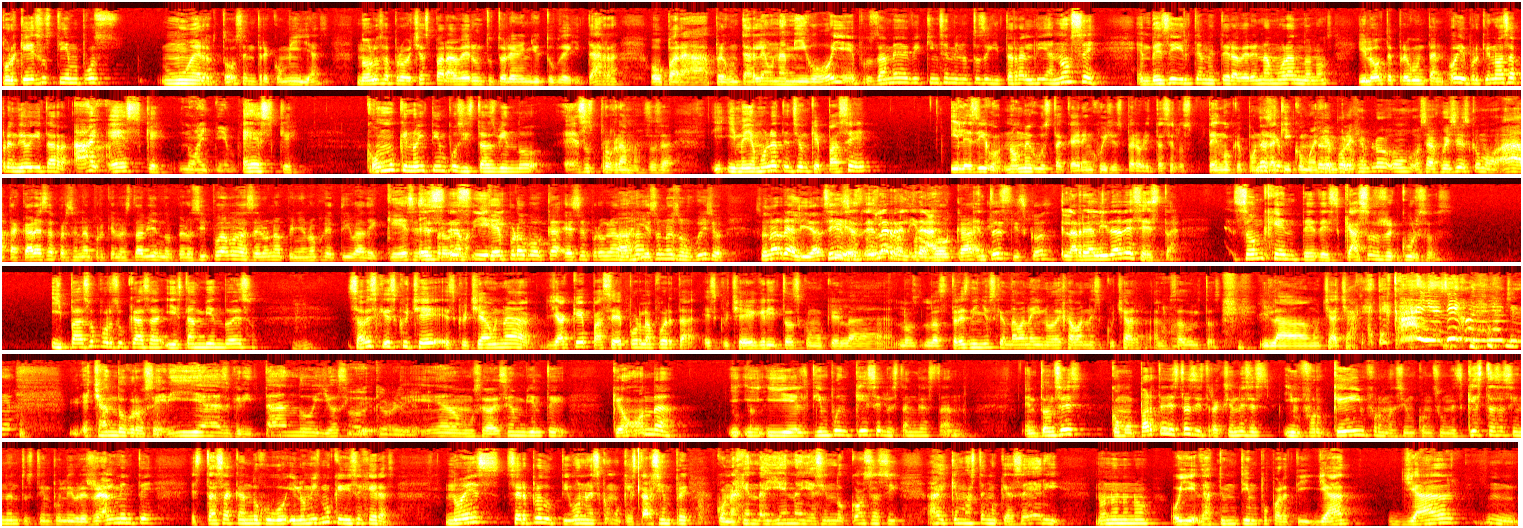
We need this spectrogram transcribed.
porque esos tiempos muertos, entre comillas, no los aprovechas para ver un tutorial en YouTube de guitarra o para preguntarle a un amigo, oye, pues dame 15 minutos de guitarra al día, no sé, en vez de irte a meter a ver enamorándonos y luego te preguntan, oye, ¿por qué no has aprendido guitarra? Ay, es que, No hay tiempo. es que, ¿cómo que no hay tiempo si estás viendo esos programas? O sea, y, y me llamó la atención que pasé y les digo, no me gusta caer en juicios, pero ahorita se los tengo que poner No, es que- aquí como pero ejemplo. por ejemplo, un- o sea, juicio es como, ah, atacar a esa persona porque lo está viendo, pero sí podemos hacer una opinión objetiva de qué es ese Es- programa, es- y- qué provoca ese programa, Ajá. y eso no es un juicio, es una realidad. Sí, que es, es la realidad. Provoca Entonces, X cosa. la realidad es esta. Son gente de escasos recursos y paso por su casa y están viendo eso. ¿Sabes qué escuché? Escuché a una, ya que pasé por la puerta, escuché gritos como que la, los, los tres niños que andaban ahí no dejaban escuchar a los adultos y la muchacha, que te calles, hijo de la chica", echando groserías, gritando y yo así, de, qué horrible. "Damn", o sea, ese ambiente, ¿qué onda? Y, y- y el tiempo en qué se lo están gastando. Entonces, como parte de estas distracciones es qué información consumes, qué estás haciendo en tus tiempos libres, realmente estás sacando jugo. Y lo mismo que dice Geras, no es ser productivo, no es como que estar siempre con agenda llena y haciendo cosas y, ay, ¿qué más tengo que hacer? Y, no, no, no, no. Oye, date un tiempo para ti. Ya, ya, mm,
